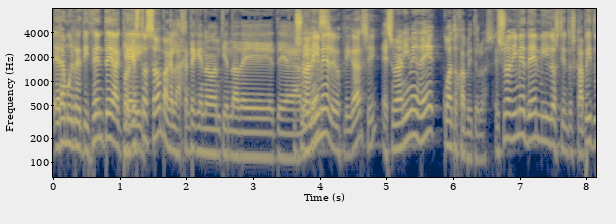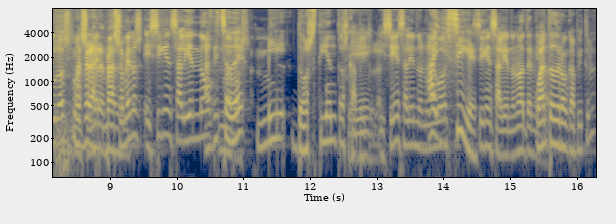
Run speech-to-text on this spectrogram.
era muy reticente a que... Porque hay- estos son, para que la gente que no entienda de, de Es un anime, le voy a explicar, sí. Es un anime de ¿cuántos capítulos? Es un anime de 1200 capítulos, más, o, Espérate, me- más espérate. o menos, y siguen saliendo Has dicho nuevos. de 1200 Sí, capítulos. Y siguen saliendo Ay, nuevos. sigue. Siguen saliendo, no ha terminado. ¿Cuánto dura un capítulo?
